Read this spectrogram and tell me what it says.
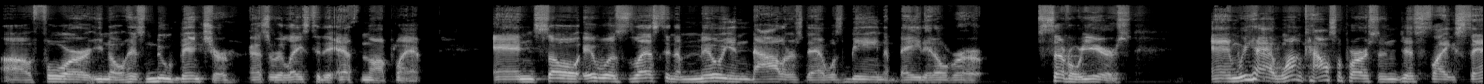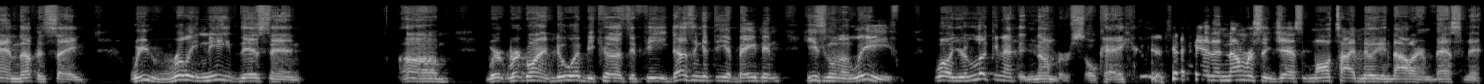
uh, for you know his new venture as it relates to the ethanol plant. And so it was less than a million dollars that was being abated over several years. And we had one council person just like stand up and say, We really need this. And um, we're, we're going to do it because if he doesn't get the abatement, he's going to leave. Well, you're looking at the numbers, okay? and the numbers suggest multi million dollar investment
